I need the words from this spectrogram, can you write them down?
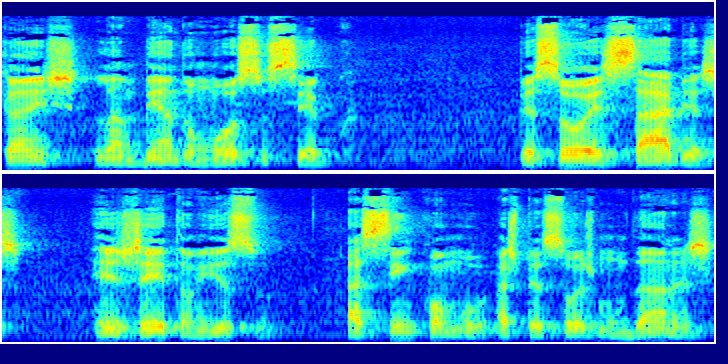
cães lambendo um osso seco. Pessoas sábias rejeitam isso, assim como as pessoas mundanas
